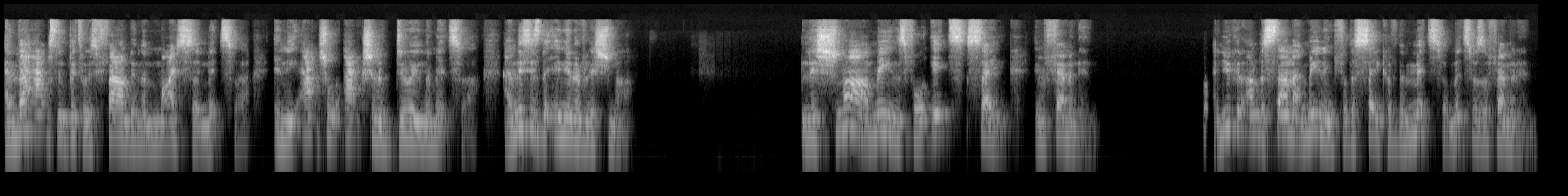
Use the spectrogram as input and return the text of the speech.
And that absolute bittul is found in the Maisa mitzvah, in the actual action of doing the mitzvah. And this is the inyan of Lishma. Lishma means for its sake in feminine. And you can understand that meaning for the sake of the mitzvah. Mitzvahs are feminine.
